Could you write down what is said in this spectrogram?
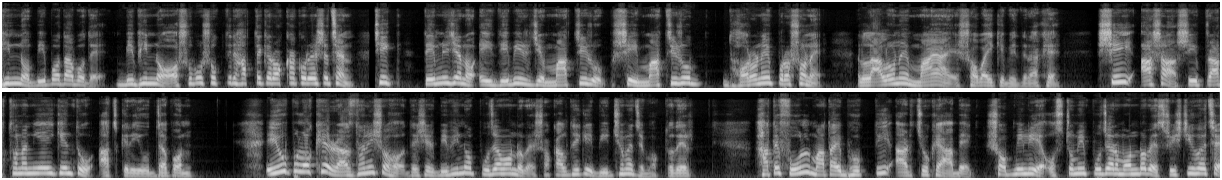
ভিন্ন বিপদ আপদে বিভিন্ন অশুভ শক্তির হাত থেকে রক্ষা করে এসেছেন। ঠিক তেমনি যেন এই দেবীর যে মাতৃরূপ, সেই মাতৃরূপ ধরনে প্রশনে লালনে মায়ায় সবাইকে বেঁধে রাখে। সেই আশা, সেই প্রার্থনা নিয়েই কিন্তু আজকের এই উদযাপন। এই উপলক্ষে রাজধানী সহ দেশের বিভিন্ন পূজা মণ্ডপে সকাল থেকেই ভিড় জমেছে ভক্তদের। হাতে ফুল, মাথায় ভক্তি আর চোখে আবেগ, সব মিলিয়ে অষ্টমী পূজার মণ্ডপে সৃষ্টি হয়েছে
